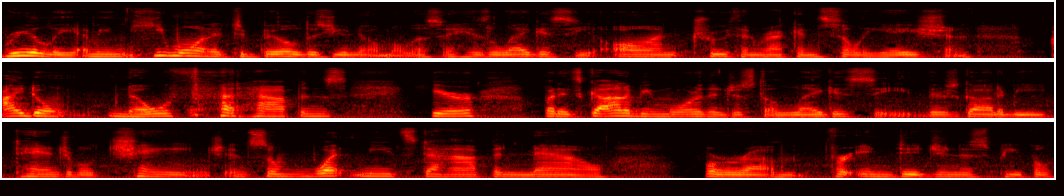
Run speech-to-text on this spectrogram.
really, I mean, he wanted to build, as you know, Melissa, his legacy on truth and reconciliation. I don't know if that happens here, but it's got to be more than just a legacy. There's got to be tangible change. And so, what needs to happen now for um, for Indigenous people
